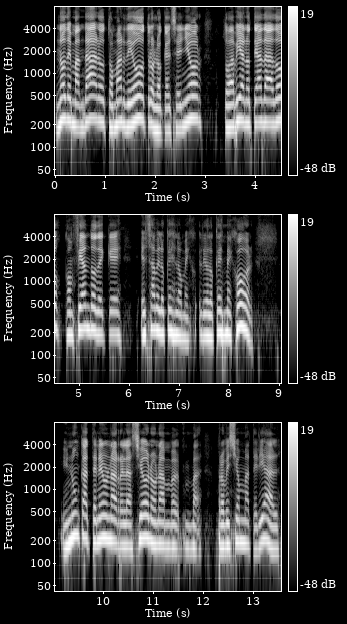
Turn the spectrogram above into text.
no demandar o tomar de otros lo que el Señor todavía no te ha dado, confiando de que Él sabe lo que es, lo, mejor. Y nunca tener una relación o una provisión material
